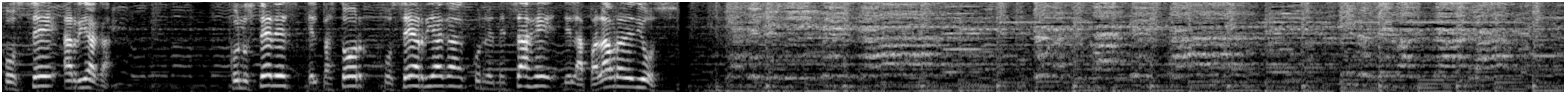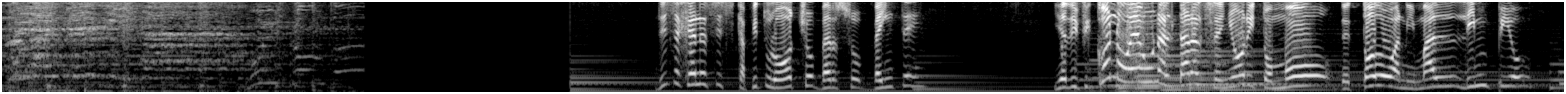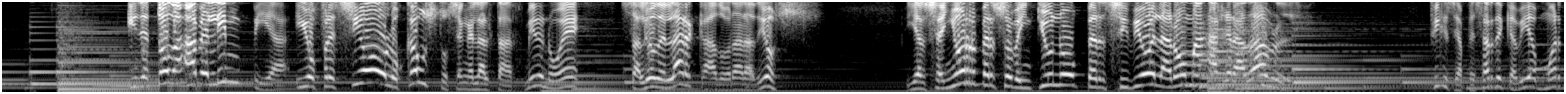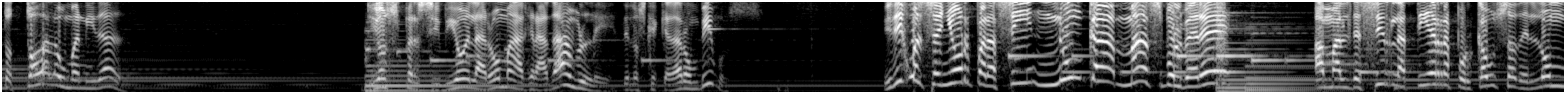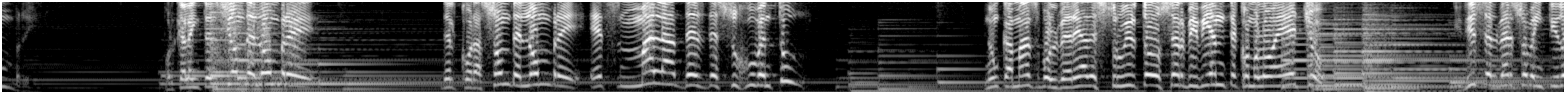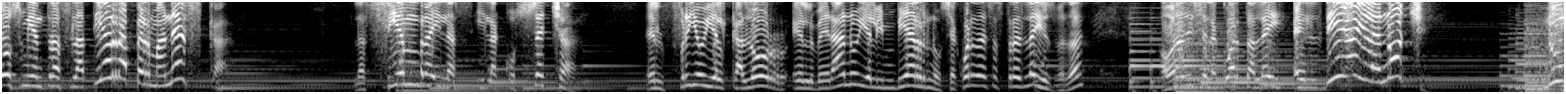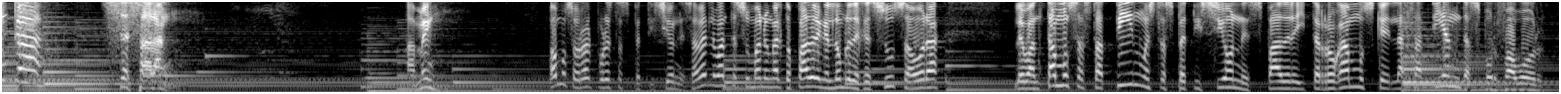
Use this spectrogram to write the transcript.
José Arriaga. Con ustedes, el pastor José Arriaga con el mensaje de la palabra de Dios. Dice Génesis capítulo 8, verso 20. Y edificó Noé un altar al Señor y tomó de todo animal limpio y de toda ave limpia y ofreció holocaustos en el altar. Mire, Noé salió del arca a adorar a Dios. Y el Señor, verso 21, percibió el aroma agradable. Fíjese, a pesar de que había muerto toda la humanidad, Dios percibió el aroma agradable de los que quedaron vivos. Y dijo el Señor para sí, nunca más volveré a maldecir la tierra por causa del hombre. Porque la intención del hombre, del corazón del hombre, es mala desde su juventud. Nunca más volveré a destruir todo ser viviente como lo he hecho. Y dice el verso 22, mientras la tierra permanezca, la siembra y, y la cosecha, el frío y el calor, el verano y el invierno. ¿Se acuerda de esas tres leyes, verdad? Ahora dice la cuarta ley, el día y la noche nunca cesarán. Amén. Vamos a orar por estas peticiones. A ver, levante su mano en alto, Padre, en el nombre de Jesús. Ahora levantamos hasta ti nuestras peticiones, Padre, y te rogamos que las atiendas, por favor.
